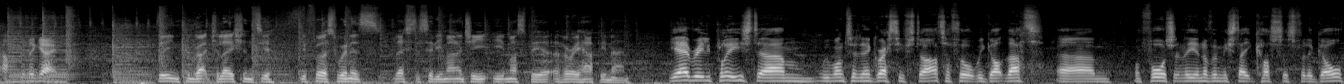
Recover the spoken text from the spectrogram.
after the game. Dean, congratulations. Your, your first win as Leicester City manager. You must be a, very happy man. Yeah, really pleased. Um, we wanted an aggressive start. I thought we got that. Um, unfortunately, another mistake cost us for the goal.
